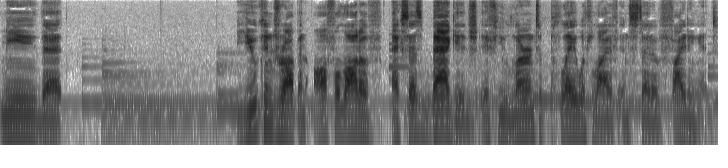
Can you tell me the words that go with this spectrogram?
me that you can drop an awful lot of excess baggage if you learn to play with life instead of fighting it.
